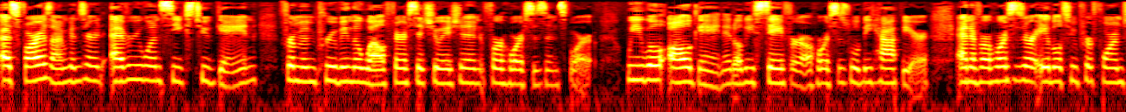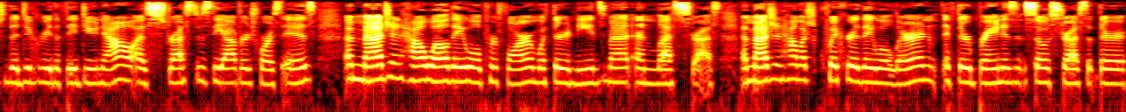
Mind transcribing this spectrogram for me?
as far as I'm concerned, everyone seeks to gain from improving the welfare situation for horses in sport we will all gain. It'll be safer. Our horses will be happier. And if our horses are able to perform to the degree that they do now, as stressed as the average horse is, imagine how well they will perform with their needs met and less stress. Imagine how much quicker they will learn if their brain isn't so stressed that they're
